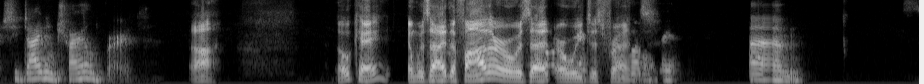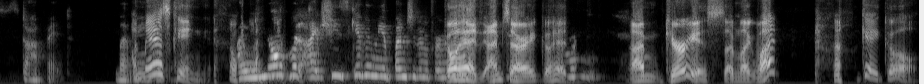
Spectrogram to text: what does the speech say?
She died in childbirth. Ah. Okay. And was I the father, or was that? Or are we just friends? Um. Stop it. Let me I'm asking. I know, but I, she's giving me a bunch of information. Go ahead. I'm sorry. Go ahead. I'm curious. I'm like, what? okay, cool.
